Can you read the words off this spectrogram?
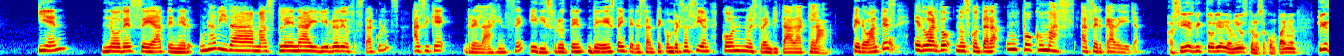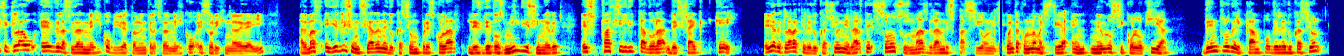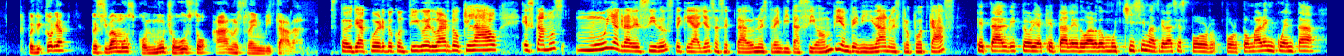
¿Quién no desea tener una vida más plena y libre de obstáculos? Así que relájense y disfruten de esta interesante conversación con nuestra invitada Clau. Pero antes, Eduardo nos contará un poco más acerca de ella. Así es, Victoria y amigos que nos acompañan. Fíjense, Clau es de la Ciudad de México, vive actualmente en la Ciudad de México, es originaria de ahí. Además, ella es licenciada en educación preescolar. Desde 2019 es facilitadora de Psych K, ella declara que la educación y el arte son sus más grandes pasiones. Cuenta con una maestría en neuropsicología dentro del campo de la educación. Pues Victoria, recibamos con mucho gusto a nuestra invitada. Estoy de acuerdo contigo, Eduardo. Clau, estamos muy agradecidos de que hayas aceptado nuestra invitación. Bienvenida a nuestro podcast. ¿Qué tal, Victoria? ¿Qué tal, Eduardo? Muchísimas gracias por, por tomar en cuenta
